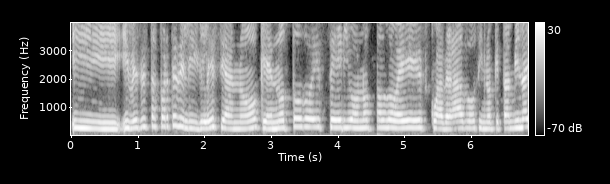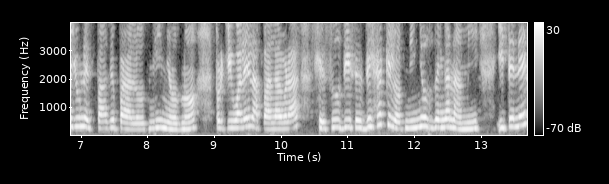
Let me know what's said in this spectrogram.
y, ves esta parte de la iglesia, ¿no? Que no todo es serio, no todo es cuadrado, sino que también hay un espacio para los niños, ¿no? Porque igual en la palabra Jesús dice, deja que los niños vengan a mí y tener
